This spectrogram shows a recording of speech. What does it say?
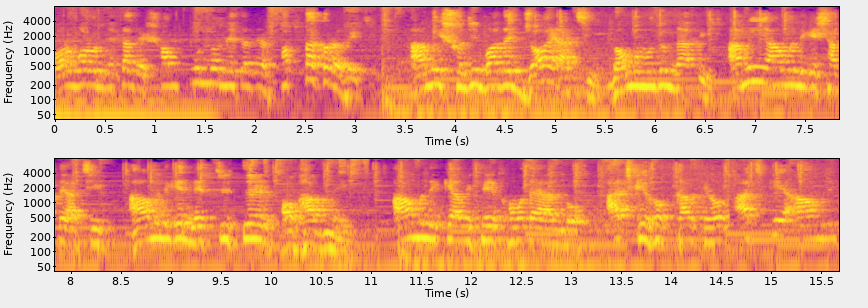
বড় বড় নেতাদের সম্পূর্ণ নেতাদের হত্যা করা হয়েছে। আমি সজীবদের জয় আছি বঙ্গবন্ধুর নাতি। আমি আওয়ামী লীগের সাথে আছি। আওয়ামী লীগের নেতৃত্বের অভাব নেই। আওয়ামী লীগকে আমি ফের ক্ষমতায় আনব। আজকে হোক কালকে হোক। আজকে আওয়ামী লীগ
